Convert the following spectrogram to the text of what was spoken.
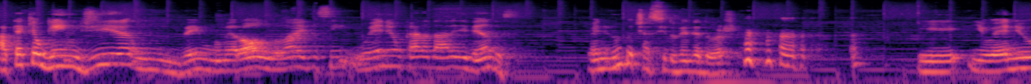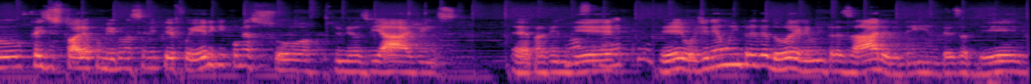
Até que alguém um dia, um, veio um numerólogo lá e disse assim: o Enio é um cara da área de vendas. O Enio nunca tinha sido vendedor. e, e o Enio fez história comigo na CMP. Foi ele que começou as primeiras viagens, é, para vender. Nossa, ele, hoje ele é um empreendedor, ele é um empresário, ele tem a empresa dele.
